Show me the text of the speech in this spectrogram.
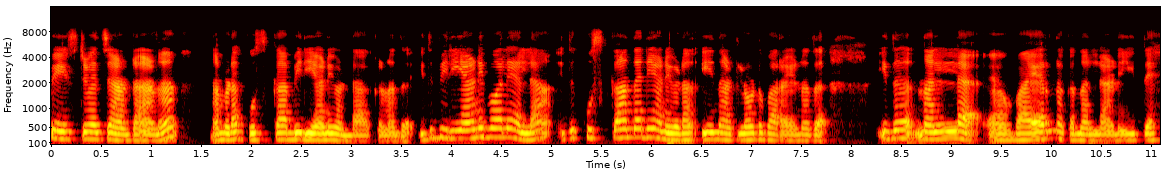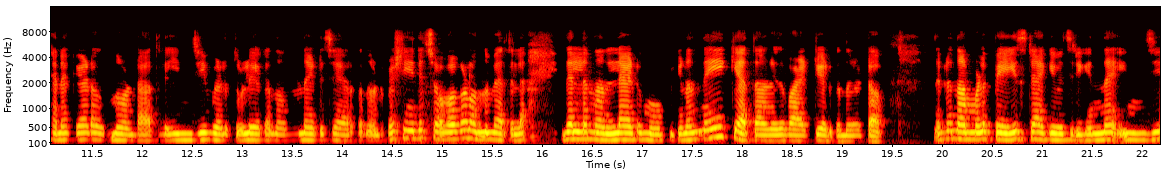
പേസ്റ്റ് വെച്ചാണ് നമ്മുടെ കുസ്ക ബിരിയാണി ഉണ്ടാക്കുന്നത് ഇത് ബിരിയാണി പോലെയല്ല ഇത് കുസ്കാൻ തന്നെയാണ് ഇവിടെ ഈ നാട്ടിലോട്ട് പറയുന്നത്. ഇത് നല്ല വയറിനൊക്കെ നല്ലതാണ്. ഈ ദഹനക്കേടൊന്നും ഉണ്ടാകത്തില്ല. ഇഞ്ചിയും വെളുത്തുള്ളിയൊക്കെ നന്നായിട്ട് ചേർക്കുന്നുണ്ട്. പക്ഷെ ഇതിന്റെ ചുവകളൊന്നും വരത്തില്ല. ഇതെല്ലാം നല്ലതായിട്ട് മൂപ്പിക്കണം. നെയ്ക്കകത്താണ് ഇത് വഴറ്റിയെടുക്കുന്നത് കേട്ടോ. എന്നിട്ട് നമ്മൾ പേസ്റ്റ് ആക്കി വെച്ചിരിക്കുന്ന ഇഞ്ചി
